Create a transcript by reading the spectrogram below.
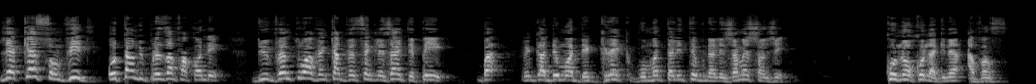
Les caisses sont vides au temps du président Fakonde. Du 23, 24, 25, les gens étaient payés. Bah, regardez-moi des Grecs, vos mentalités, vous n'allez jamais changer. que la Guinée avance.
